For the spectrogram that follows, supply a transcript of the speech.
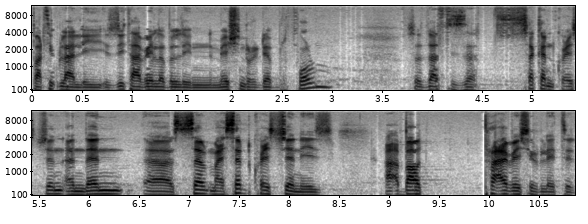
Particularly, is it available in machine readable form? So that is the second question. And then uh, my third question is about privacy related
